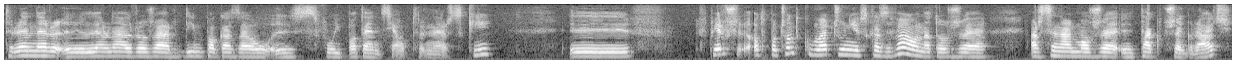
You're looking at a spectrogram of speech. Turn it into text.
Trener y, Leonardo Jardim pokazał y, swój potencjał trenerski. Y, w- pierwszy, od początku meczu nie wskazywało na to, że Arsenal może y, tak przegrać,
